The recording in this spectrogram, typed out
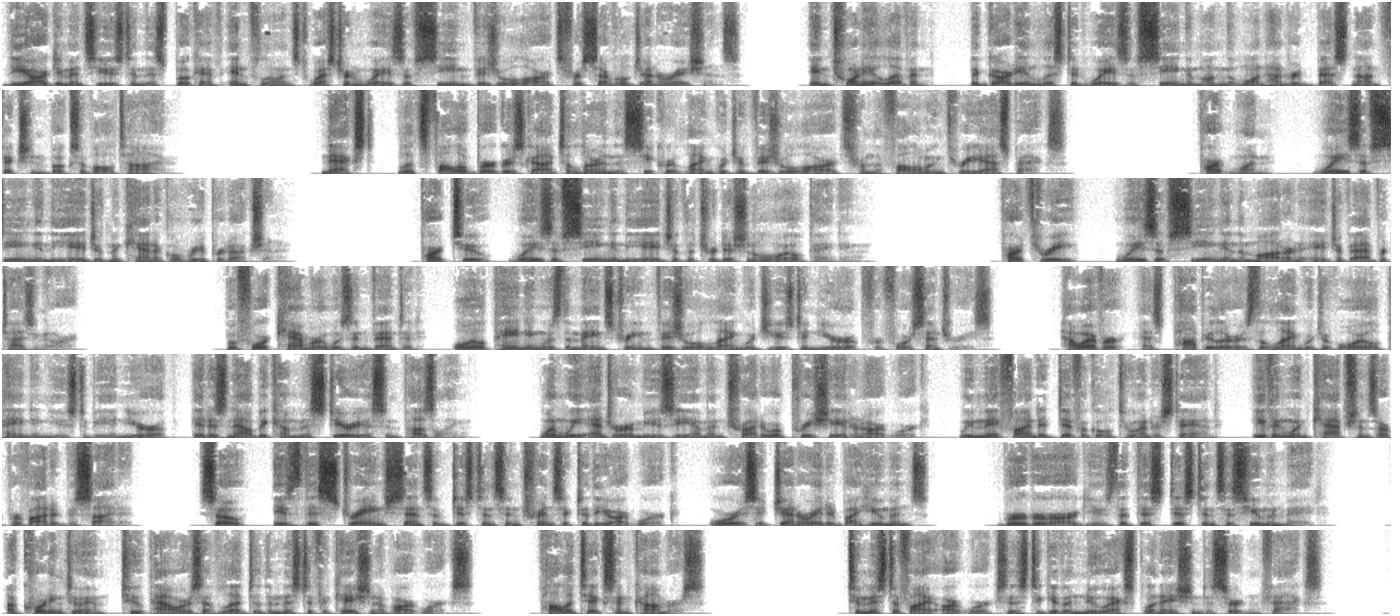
The arguments used in this book have influenced Western ways of seeing visual arts for several generations. In 2011, The Guardian listed Ways of Seeing among the 100 best nonfiction books of all time. Next, Let's follow Berger's guide to learn the secret language of visual arts from the following three aspects. Part 1 Ways of Seeing in the Age of Mechanical Reproduction. Part 2 Ways of Seeing in the Age of the Traditional Oil Painting. Part 3 Ways of Seeing in the Modern Age of Advertising Art. Before camera was invented, oil painting was the mainstream visual language used in Europe for four centuries. However, as popular as the language of oil painting used to be in Europe, it has now become mysterious and puzzling. When we enter a museum and try to appreciate an artwork, we may find it difficult to understand, even when captions are provided beside it. So, is this strange sense of distance intrinsic to the artwork, or is it generated by humans? Berger argues that this distance is human made. According to him, two powers have led to the mystification of artworks. Politics and Commerce. To mystify artworks is to give a new explanation to certain facts.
